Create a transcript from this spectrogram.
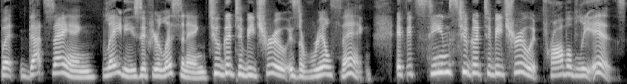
But that saying, ladies, if you're listening, too good to be true is a real thing. If it seems too good to be true, it probably is.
